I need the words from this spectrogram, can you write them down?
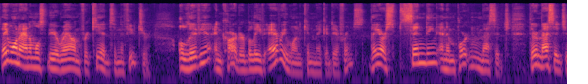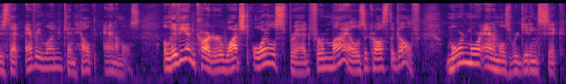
They want animals to be around for kids in the future. Olivia and Carter believe everyone can make a difference. They are sending an important message. Their message is that everyone can help animals. Olivia and Carter watched oil spread for miles across the Gulf. More and more animals were getting sick.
